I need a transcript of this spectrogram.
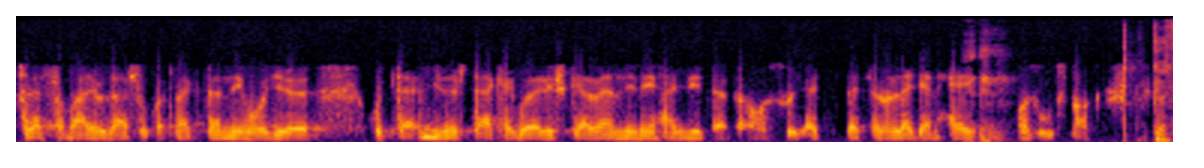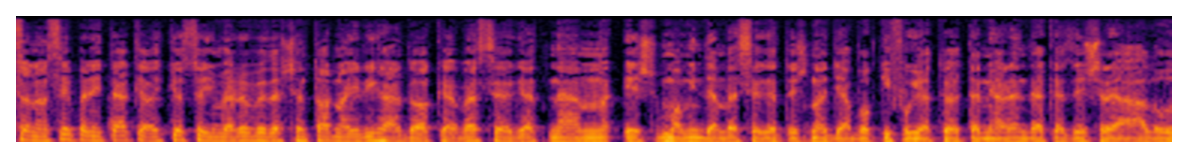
leszabályozásokat megtenni, hogy, hogy te, bizonyos telkekből el is kell venni néhány métert ahhoz, hogy egyszerűen legyen hely az útnak. Köszönöm szépen, itt el kell, hogy köszönjük, mert rövidesen Tarnai Rihárdal kell beszélgetnem, és ma minden beszélgetés nagyjából ki fogja tölteni a rendelkezésre álló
